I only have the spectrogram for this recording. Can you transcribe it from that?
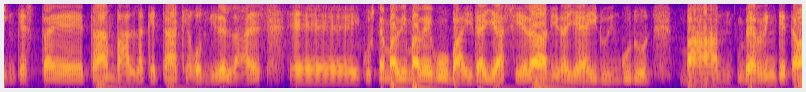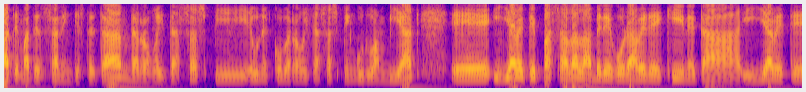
inkestetan, ba, aldaketak egon direla, ez? E, ikusten baldin badegu, ba, iraia zieran, iraia mila hiru ingurun ba, berdinketa bat ematen zan inkestetan, berrogeita zazpi, euneko berrogeita zazpi inguruan biak, e, hilabete pasadala bere gora berekin eta hilabete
